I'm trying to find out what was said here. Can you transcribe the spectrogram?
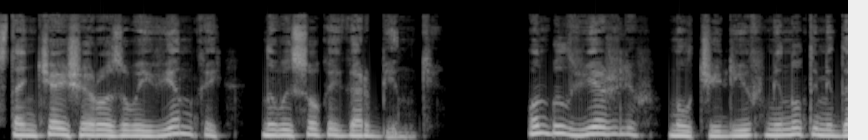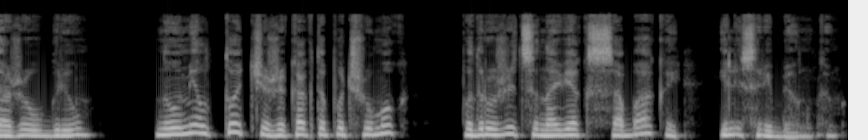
с тончайшей розовой венкой на высокой горбинке. Он был вежлив, молчалив, минутами даже угрюм, но умел тотчас же как-то под шумок подружиться навек с собакой или с ребенком.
